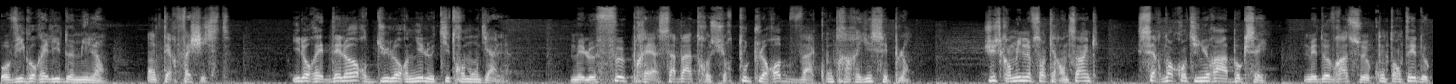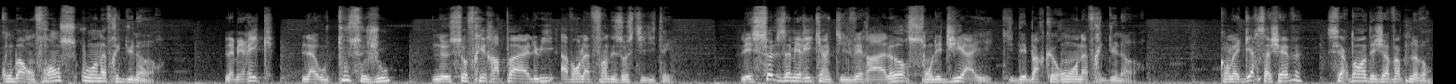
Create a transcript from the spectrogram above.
au Vigorelli de Milan, en terre fasciste. Il aurait dès lors dû lorgner le titre mondial. Mais le feu prêt à s'abattre sur toute l'Europe va contrarier ses plans. Jusqu'en 1945, Cerdan continuera à boxer, mais devra se contenter de combats en France ou en Afrique du Nord. L'Amérique, là où tout se joue, ne s'offrira pas à lui avant la fin des hostilités. Les seuls Américains qu'il verra alors sont les GI qui débarqueront en Afrique du Nord. Quand la guerre s'achève, Cerdan a déjà 29 ans.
